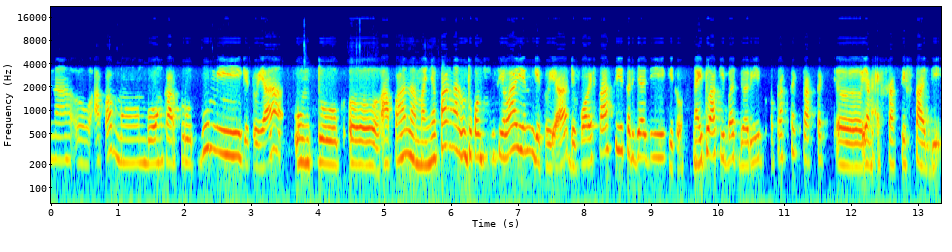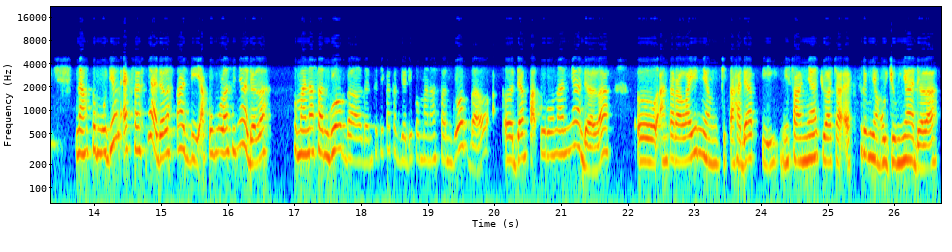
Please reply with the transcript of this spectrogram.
nah uh, apa membongkar perut bumi gitu ya untuk uh, apa namanya pangan untuk konsumsi lain gitu ya deforestasi terjadi gitu. Nah itu akibat dari praktek-praktek uh, yang ekstraktif tadi. Nah kemudian eksesnya adalah tadi akumulasinya adalah pemanasan global dan ketika terjadi pemanasan global dampak turunannya adalah antara lain yang kita hadapi misalnya cuaca ekstrim yang ujungnya adalah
